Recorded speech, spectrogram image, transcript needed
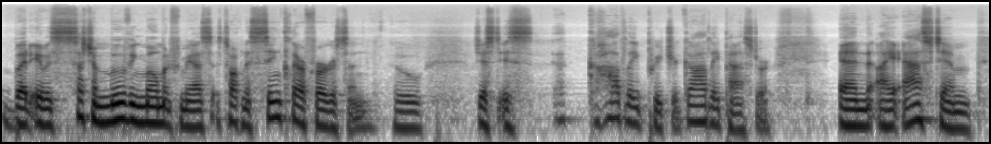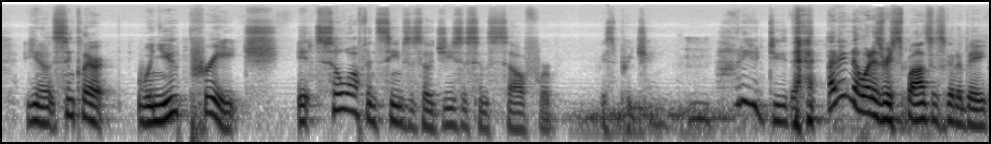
but it was such a moving moment for me. I was talking to Sinclair Ferguson, who just is a godly preacher, godly pastor. And I asked him, you know, Sinclair, when you preach, it so often seems as though Jesus himself were, is preaching. How do you do that? I didn't know what his response was going to be.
